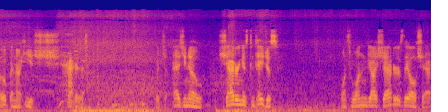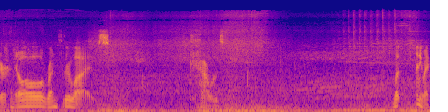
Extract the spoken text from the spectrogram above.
Oh, and now he is shattered. Which, as you know, shattering is contagious. Once one guy shatters, they all shatter, and they all run for their lives. Cowards. But, anyway.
